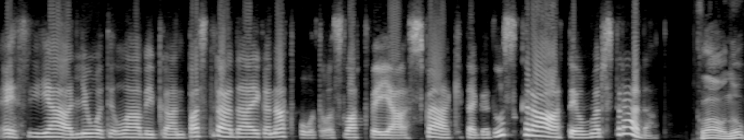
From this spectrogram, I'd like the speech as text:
Es jā, ļoti labi gan pastrādāju, gan atpūtos Latvijā. Spēki tagad uzkrāti un var strādāt. Klau, nu,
